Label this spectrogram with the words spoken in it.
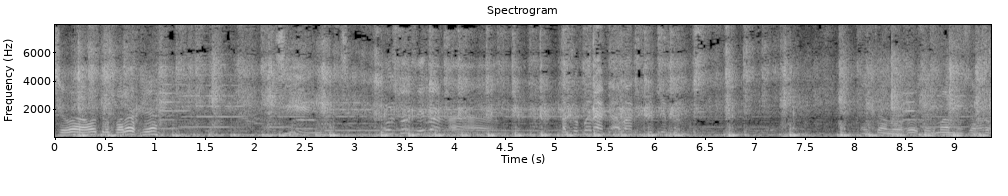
se va a otro paraje, ¿ah? Sí, los se van a, a topar a acabar. Ahí están los dos hermanos acá.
